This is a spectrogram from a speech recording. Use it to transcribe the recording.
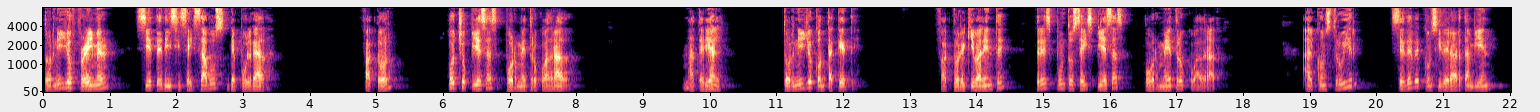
Tornillo framer 7 dieciséisavos de pulgada. Factor 8 piezas por metro cuadrado. Material. Tornillo con taquete. Factor equivalente 3.6 piezas por metro cuadrado. Al construir, se debe considerar también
